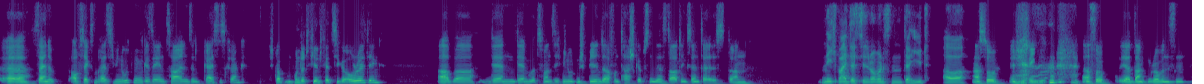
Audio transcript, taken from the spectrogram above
Äh, seine auf 36 Minuten gesehen Zahlen sind geisteskrank. Ich glaube, ein 144er O-Rating. Aber wenn der nur 20 Minuten spielen darf und Tash Gibson der Starting Center ist, dann. Nee, ich meinte jetzt den Robinson, der Heat, aber Ach so. Ach so. Ja, Duncan Robinson.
